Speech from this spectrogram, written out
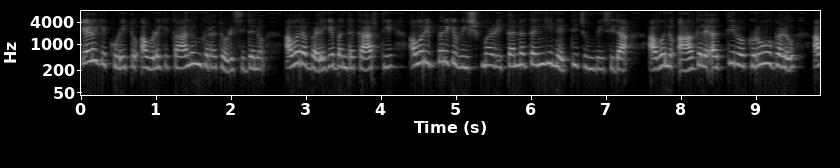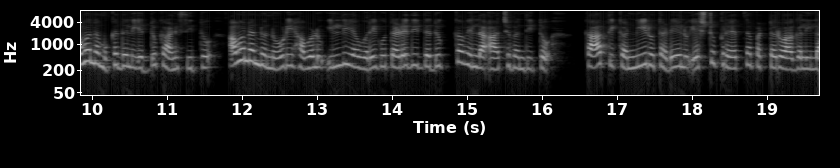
ಕೆಳಗೆ ಕುಳಿತು ಅವಳಿಗೆ ಕಾಲುಂಗರ ತೊಡಿಸಿದನು. ಅವರ ಬಳಿಗೆ ಬಂದ ಕಾರ್ತಿ ಅವರಿಬ್ಬರಿಗೆ ವಿಶ್ ಮಾಡಿ ತನ್ನ ತಂಗಿ ನೆತ್ತಿ ಚುಂಬಿಸಿದ. ಅವನು ಆಗಲೇ ಹತ್ತಿರುವ ಕುರುಹುಗಳು ಅವನ ಮುಖದಲ್ಲಿ ಎದ್ದು ಕಾಣಿಸಿತ್ತು. ಅವನನ್ನು ನೋಡಿ ಅವಳು ಇಲ್ಲಿಯವರೆಗೂ ತಡೆದಿದ್ದ ದುಃಖವೆಲ್ಲ ಆಚೆ ಬಂದಿತ್ತು. ಕಾರ್ತಿ ಕಣ್ಣೀರು ತಡೆಯಲು ಎಷ್ಟು ಪ್ರಯತ್ನ ಪಟ್ಟರೂ ಆಗಲಿಲ್ಲ.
